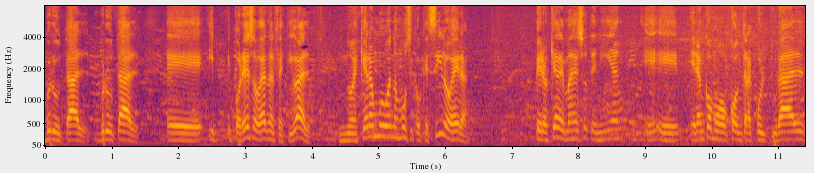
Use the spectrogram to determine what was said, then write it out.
brutal, brutal. Eh, y, por eso gana el festival. No es que eran muy buenos músicos, que sí lo eran. Pero es que además de eso tenían, eh, eran como contracultural,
